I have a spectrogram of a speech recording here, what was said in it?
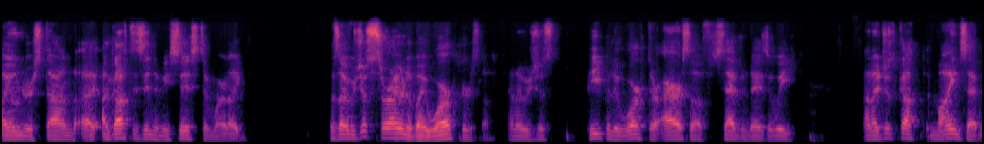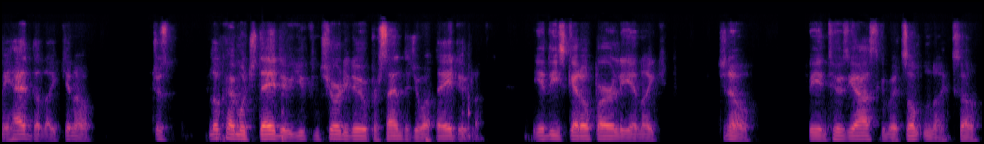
I understand. I, I got this into my system where like because I was just surrounded by workers like, and I was just people who worked their arse off seven days a week. And I just got the mindset in my head that like, you know, just look how much they do. You can surely do a percentage of what they do. Like you at least get up early and like, you know, be enthusiastic about something like so.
